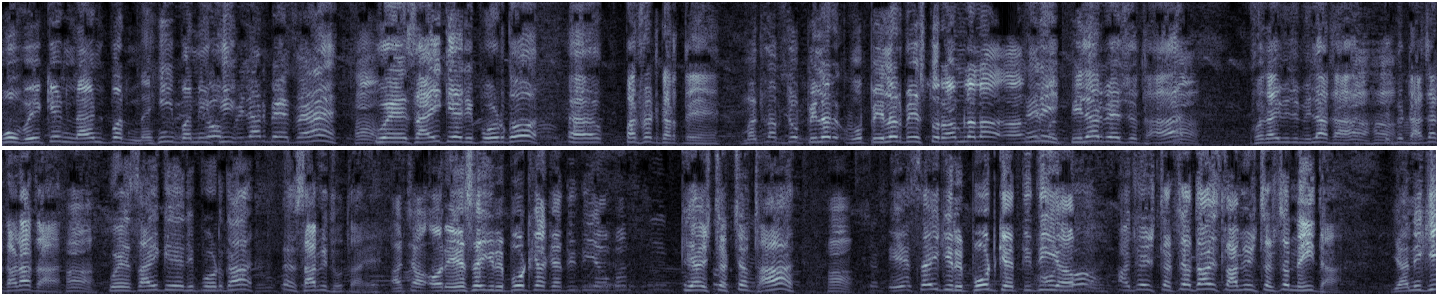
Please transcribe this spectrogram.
वो वेकेंट लैंड पर नहीं बनी थी। पिलर बेस है हाँ। वो एस आई के रिपोर्ट को परफेक्ट करते हैं। मतलब जो पिलर वो पिलर बेस तो रामलला नहीं नहीं पिलर बेस जो था हाँ। खुदाई भी जो मिला था हाँ, हाँ। ढांचा खड़ा था हाँ। वो एस आई के रिपोर्ट का साबित होता है। अच्छा और एएसआई की रिपोर्ट क्या कहती थी यहाँ पर? क्या स्ट्रक्चर था? हाँ। एएसआई की रिपोर्ट कहती थी और जो स्ट्रक्चर था इस्लामिक स्ट्रक्चर नहीं था। यानी कि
